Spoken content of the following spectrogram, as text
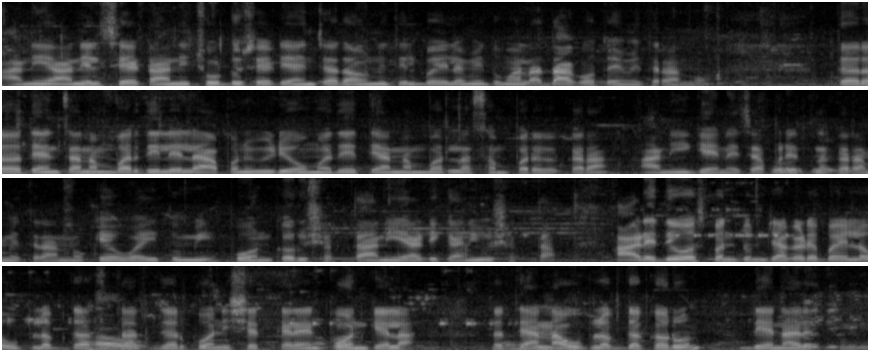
आणि अनिल सेठ आणि छोटू सेठ यांच्या दावणीतील बैल मी तुम्हाला दाखवतोय मित्रांनो. तर त्यांचा नंबर दिलेला आहे आपण व्हिडिओमध्ये त्या नंबरला संपर्क करा आणि घेण्याचा प्रयत्न करा मित्रांनो. केव्हाही तुम्ही फोन करू शकता आणि या ठिकाणी येऊ शकता. आडे दिवस पण तुमच्याकडे बैल उपलब्ध असतात. जर कोणी शेतकऱ्यांनी फोन केला तर त्यांना उपलब्ध करून देणार आहेत तुम्ही.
